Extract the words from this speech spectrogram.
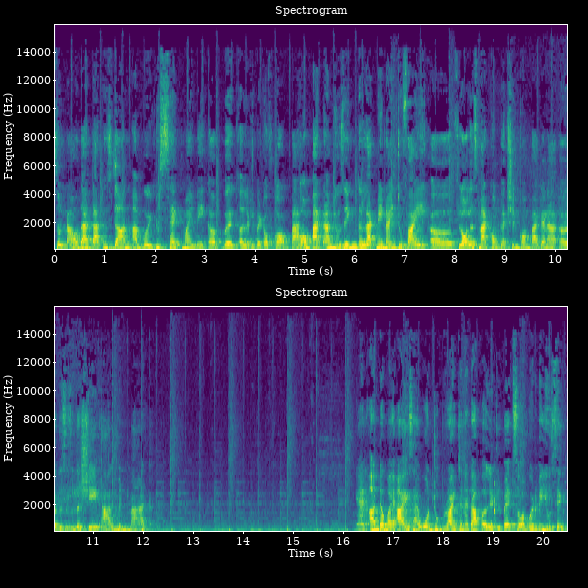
So now that that is done, I'm going to set my makeup with a little bit of compact. Compact, I'm using the Lakme 9To5 uh, Flawless Matte Complexion Compact and uh, uh, this is in the shade Almond Matte. Under my eyes, I want to brighten it up a little bit. So I'm going to be using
